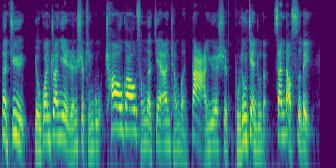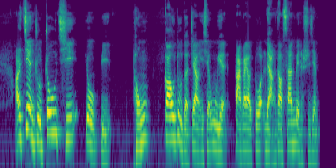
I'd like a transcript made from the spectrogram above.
那据有关专业人士评估，超高层的建安成本大约是普通建筑的三到四倍，而建筑周期又比同高度的这样一些物业大概要多两到三倍的时间。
